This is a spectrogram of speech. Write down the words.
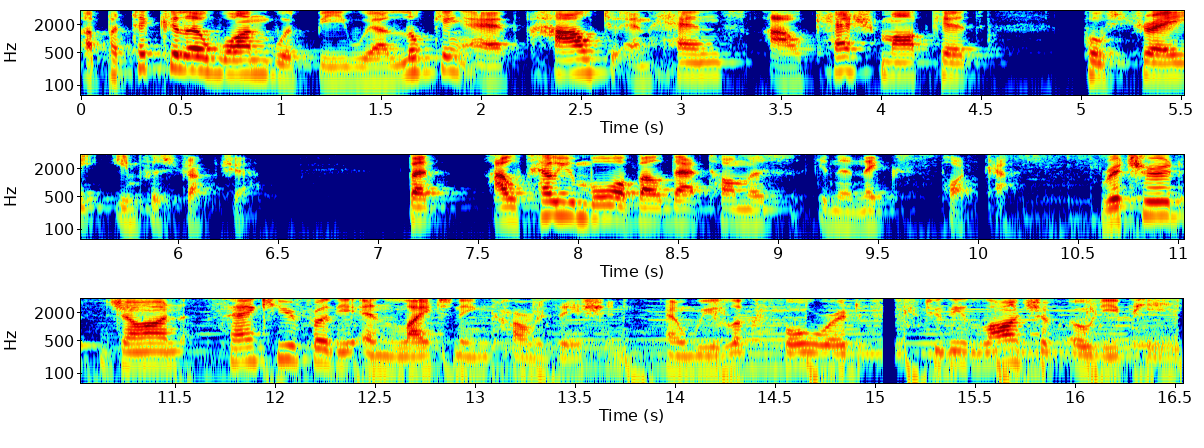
A particular one would be we are looking at how to enhance our cash market post trade infrastructure. But I'll tell you more about that, Thomas, in the next podcast. Richard, John, thank you for the enlightening conversation, and we look forward to the launch of ODP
